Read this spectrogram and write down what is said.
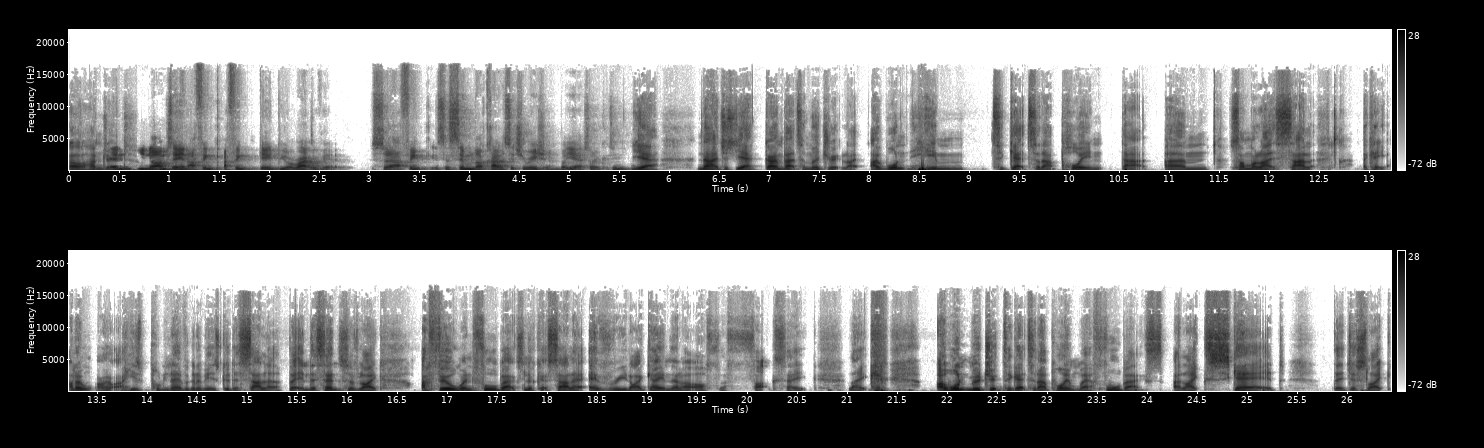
oh, 100. And you know what I'm saying? I think I think they'd be all right with it. So I think it's a similar kind of situation. But yeah, sorry, continue. Yeah. No, just yeah, going back to Mudryk, like I want him to get to that point that um someone like Salah okay, I don't I, he's probably never going to be as good as Salah, but in the sense of like I feel when fullbacks look at Salah every like game, they're like, oh, for fuck's sake. Like, I want Mudryk to get to that point where fullbacks are like scared. They're just like,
